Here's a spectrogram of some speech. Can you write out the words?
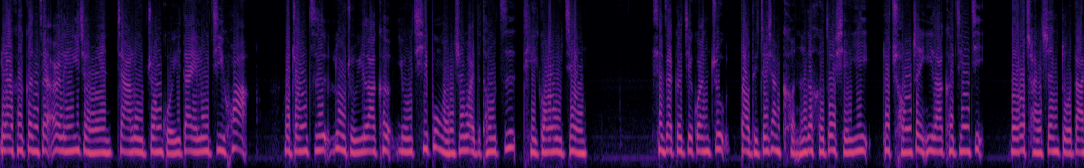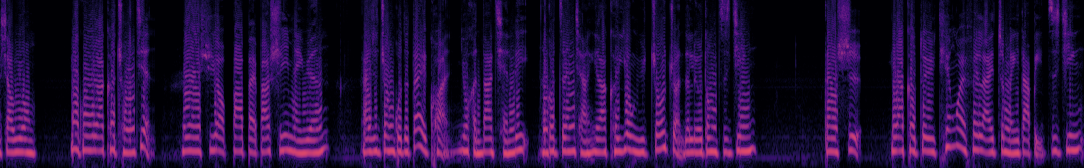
伊拉克更在二零一九年加入中国“一带一路”计划，为中资入主伊拉克油气部门之外的投资提供路径。现在各界关注，到底这项可能的合作协议对重振伊拉克经济能够产生多大效用？预估伊拉克重建仍然需要八百八十亿美元，来自中国的贷款有很大潜力能够增强伊拉克用于周转的流动资金。但是，伊拉克对于天外飞来这么一大笔资金。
